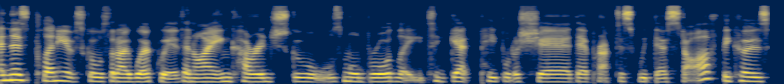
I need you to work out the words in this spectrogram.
And there's plenty of schools that I work with, and I encourage schools more broadly to get people to share their practice with their staff because,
